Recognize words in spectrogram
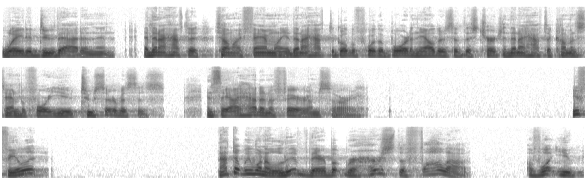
way to do that. And then, and then I have to tell my family. And then I have to go before the board and the elders of this church. And then I have to come and stand before you, two services, and say, I had an affair. I'm sorry. You feel it? Not that we want to live there, but rehearse the fallout of what you,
